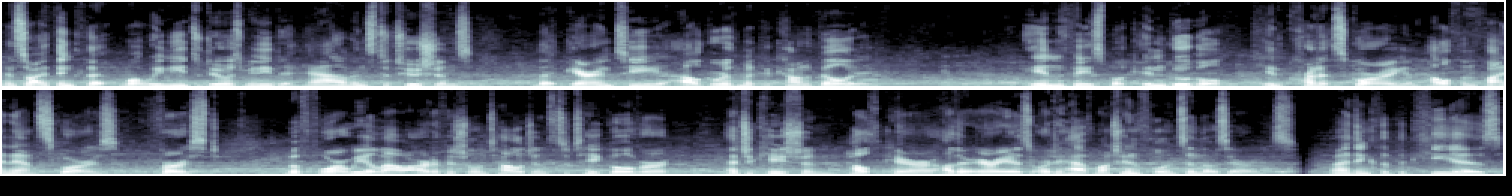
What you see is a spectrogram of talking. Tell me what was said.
And so I think that what we need to do is we need to have institutions that guarantee algorithmic accountability in Facebook, in Google, in credit scoring and health and finance scores first, before we allow artificial intelligence to take over education, healthcare, other areas, or to have much influence in those areas. And I think that the key is,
